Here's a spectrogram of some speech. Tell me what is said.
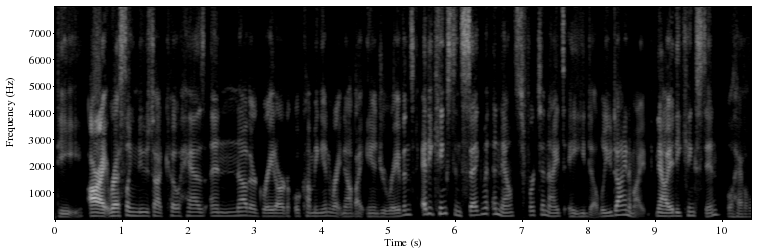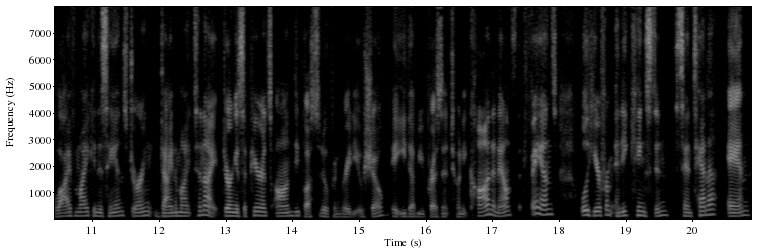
D. All right, WrestlingNews.co has another great article coming in right now by Andrew Ravens. Eddie Kingston segment announced for tonight's AEW Dynamite. Now, Eddie Kingston will have a live mic in his hands during Dynamite tonight. During his appearance on the Busted Open radio show, AEW President Tony Khan announced that fans will hear from Eddie Kingston, Santana, and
